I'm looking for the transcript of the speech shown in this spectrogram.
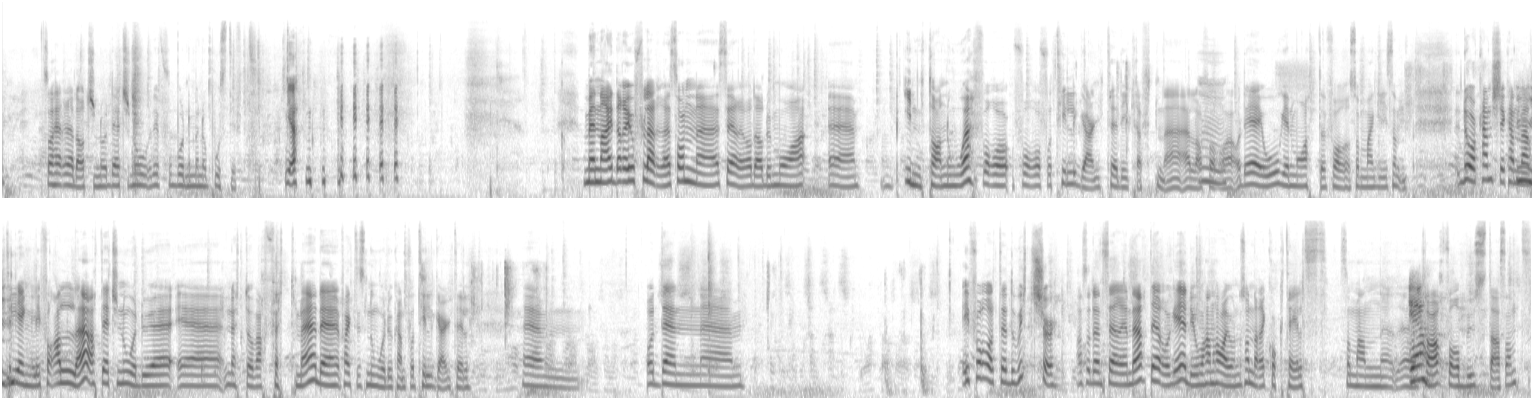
Så her er det ikke noe Det er det er forbundet med noe positivt. Ja. Men nei, det er jo flere sånne serier der du må eh, innta noe for å, for å få tilgang til de kreftene. Eller for å, og det er jo òg en måte for, som magi som da kanskje kan være tilgjengelig for alle. At det er ikke noe du er, er nødt til å være født med, det er faktisk noe du kan få tilgang til. Um, og den um, I forhold til The Witcher, altså den serien der, der òg er det jo Han har jo noen sånne cocktails som han eh, tar for å booste, sant?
